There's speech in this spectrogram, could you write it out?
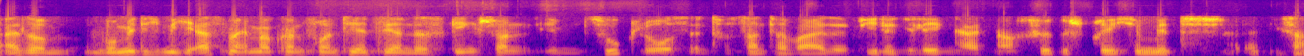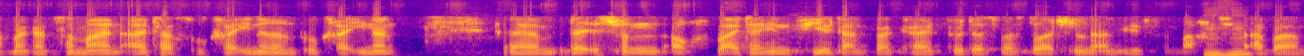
Also, womit ich mich erstmal immer konfrontiert sehe, und das ging schon im Zug los, interessanterweise, viele Gelegenheiten auch für Gespräche mit, ich sag mal, ganz normalen Alltagsukrainerinnen und Ukrainern. Ähm, da ist schon auch weiterhin viel Dankbarkeit für das, was Deutschland an Hilfe macht. Mhm. Aber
